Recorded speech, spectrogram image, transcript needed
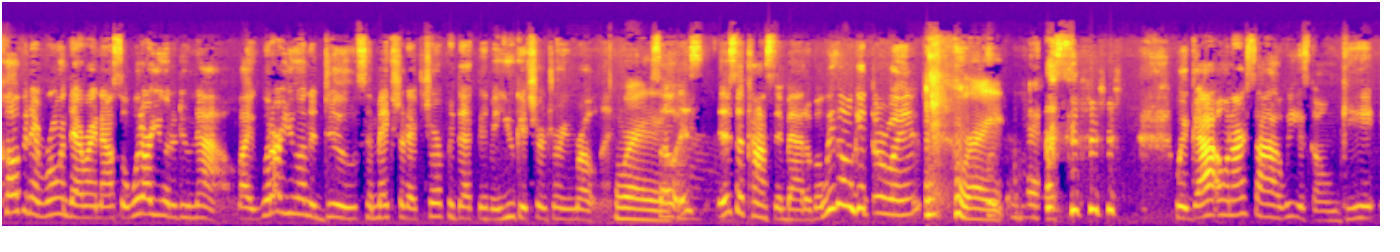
COVID had ruined that right now. So what are you going to do now? Like, what are you going to do to make sure that you're productive and you get your dream rolling? right, So it's it's a constant battle, but we gonna get through it. right. With God on our side, we is gonna get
